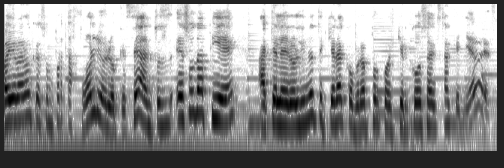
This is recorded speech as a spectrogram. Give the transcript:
va a llevar aunque sea un portafolio o lo que sea. Entonces, eso da pie a que la aerolínea te quiera cobrar por cualquier cosa extra que lleves.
